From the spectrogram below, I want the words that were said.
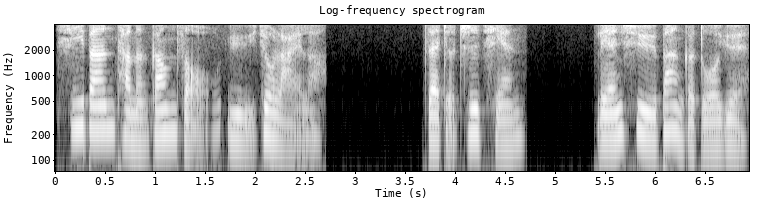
西班他们刚走，雨就来了。在这之前，连续半个多月，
